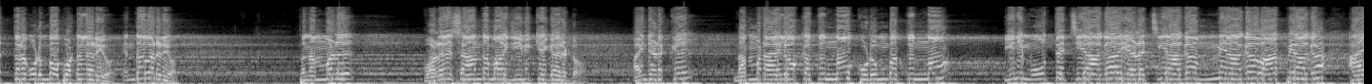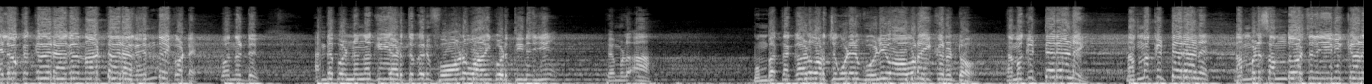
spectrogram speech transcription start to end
എത്ര കുടുംബ പൊട്ടലറിയോ? എന്താ പറയോ ഇപ്പൊ നമ്മൾ വളരെ ശാന്തമായി ജീവിക്കുക കേട്ടോ. അതിന്റെ ഇടയ്ക്ക് നമ്മുടെ അയലോക്കത്തുനിന്നോ കുടുംബത്തുനിന്നോ ഇനി മൂത്തച്ചിയാക ഇളച്ചിയാക അമ്മയാക വാപ്പയാക അയലോക്കക്കാരാക നാട്ടുകാരാക എന്തായിക്കോട്ടെ വന്നിട്ട് എന്റെ പെണ്ണുങ്ങൾക്ക് ഈ അടുത്തൊക്കെ ഒരു ഫോൺ വാങ്ങിക്കൊടുത്തിന് നമ്മൾ ആ മുമ്പത്തെക്കാൾ കുറച്ചും കൂടി വിളി ഓവർ അയക്കണം കേട്ടോ. നമുക്ക് ഇട്ടരാണ് നമുക്ക് ഇട്ടരാണ് നമ്മൾ സന്തോഷത്തിൽ ജീവിക്കാണ്.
